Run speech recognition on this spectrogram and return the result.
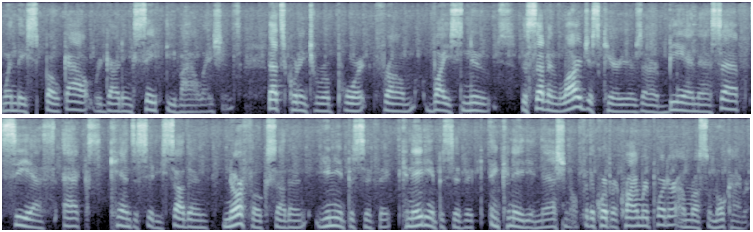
when they spoke out regarding safety violations. That's according to a report from Vice News. The seven largest carriers are BNSF, CSX, Kansas City Southern, Norfolk Southern, Union Pacific, Canadian Pacific, and Canadian National. For the Corporate Crime Reporter, I'm Russell Mokhiber.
